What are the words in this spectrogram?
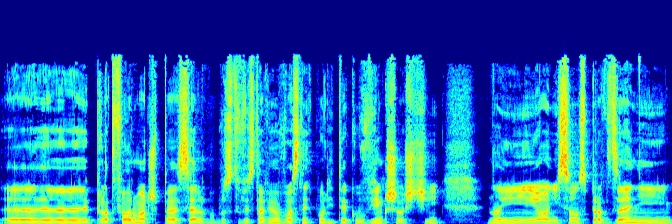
yy, Platforma czy PSL po prostu wystawią własnych polityków w większości, no i oni są sprawdzeni,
